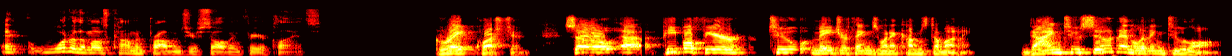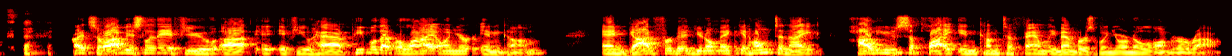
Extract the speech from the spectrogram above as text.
And what are the most common problems you're solving for your clients? Great question. So uh, people fear two major things when it comes to money dying too soon and living too long right? So obviously if you uh, if you have people that rely on your income and god forbid you don't make it home tonight how do you supply income to family members when you're no longer around?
